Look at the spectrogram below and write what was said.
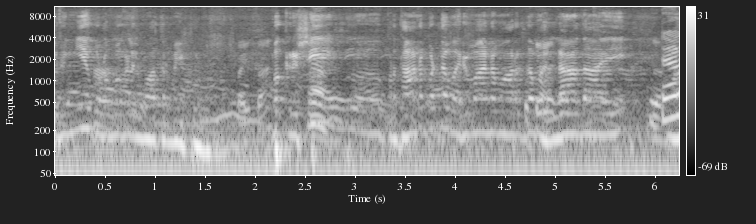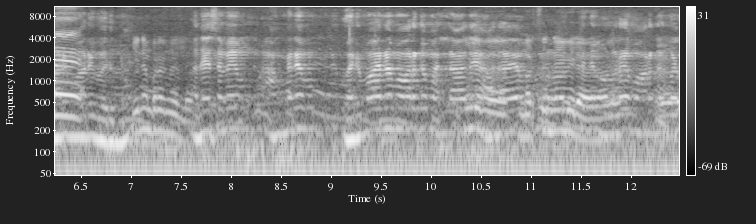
ചുരുങ്ങിയ കുടുംബങ്ങളിൽ മാത്രമേ ഇപ്പോൾ. അപ്പൊ കൃഷി പ്രധാനപ്പെട്ട വരുമാന മാർഗം അല്ലാതായി മാറി മാറി വരുന്നു. തന്നെയല്ലേ അതേസമയം അങ്ങനെ വരുമാന മാർഗമല്ലാതെ വേറെ മാർഗങ്ങൾ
